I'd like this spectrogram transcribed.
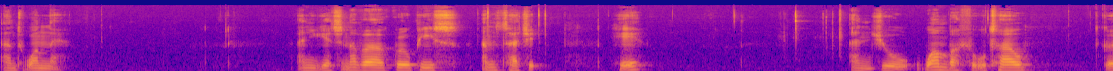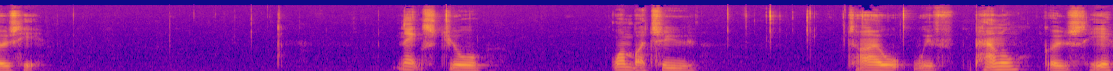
and one there. And you get another grill piece and attach it here. And your 1 by 4 tile goes here. Next your 1 by 2 tile with panel goes here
